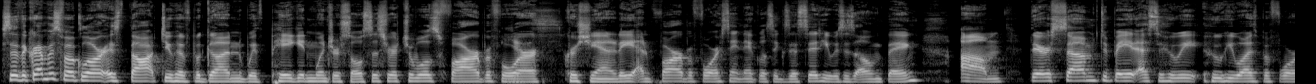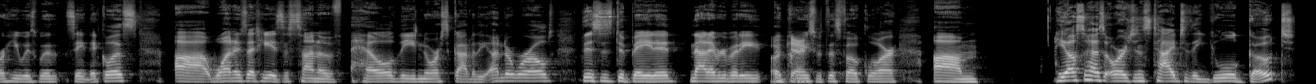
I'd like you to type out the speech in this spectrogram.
So the Krampus folklore is thought to have begun with pagan winter solstice rituals far before Yes. Christianity and far before Saint Nicholas existed. He was his own thing. Um, there's some debate as to who he who he was before he was with Saint Nicholas. Uh, one is that he is the son of Hel, the Norse god of the underworld. This is debated. Not everybody Okay. agrees with this folklore. Um, he also has origins tied to the Yule goat,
